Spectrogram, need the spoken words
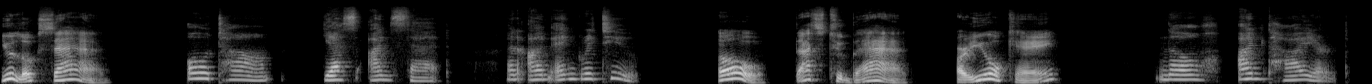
you look sad. Oh, Tom. Yes, I'm sad. And I'm angry too. Oh, that's too bad. Are you okay? No, I'm tired.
